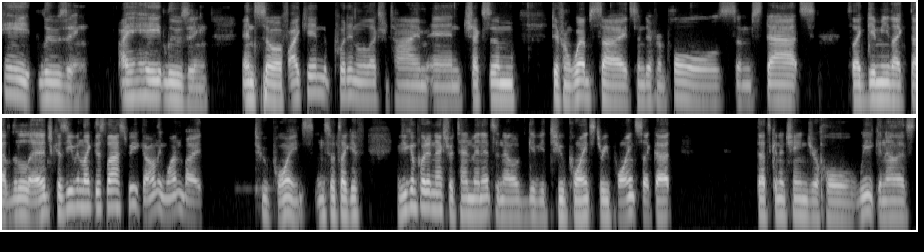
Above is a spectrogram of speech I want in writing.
hate losing. I hate losing, and so if I can put in a little extra time and check some different websites, some different polls, some stats to like give me like that little edge, because even like this last week, I only won by two points, and so it's like if if you can put in an extra 10 minutes and that'll give you two points, three points, like that, that's going to change your whole week. And now that's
